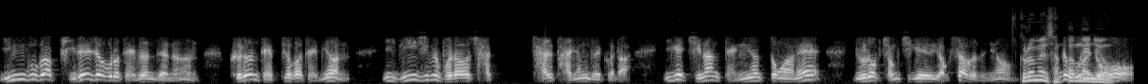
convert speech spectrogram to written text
인구가 비례적으로 대변되는 그런 대표가 되면 이 민심이 보다 더잘 반영될 거다. 이게 지난 100년 동안의 유럽 정치계의 역사거든요. 그러면 잠깐만요.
